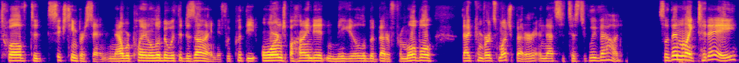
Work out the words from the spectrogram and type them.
12 to 16%. Now we're playing a little bit with the design. If we put the orange behind it and make it a little bit better for mobile, that converts much better and that's statistically valid. So then like today,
